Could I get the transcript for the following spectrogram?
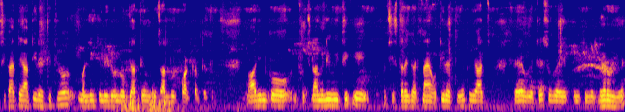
शिकायतें आती रहती थी और मंडी के लिए जो लोग जाते हैं, उनके साथ लूटपाट करते थे। तो आज इनको सूचना मिली हुई थी कि कुछ इस तरह की घटनाएँ होती रहती हैं। तो ये आज गए हुए थे, सुबह इनकी मुठभेड़ हुई है,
